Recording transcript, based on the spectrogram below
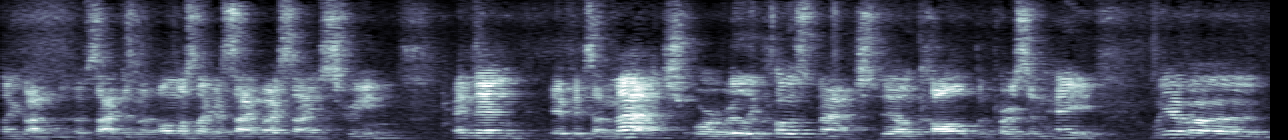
like on a side, almost like a side-by-side screen. And then if it's a match or a really close match, they'll call up the person, hey, we have a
